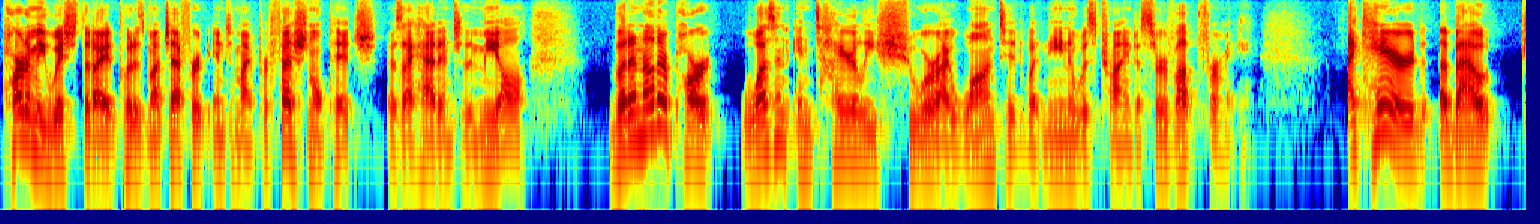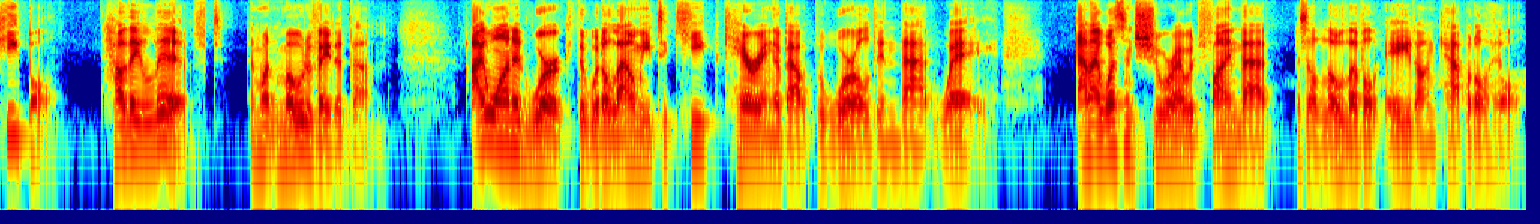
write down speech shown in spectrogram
Part of me wished that I had put as much effort into my professional pitch as I had into the meal, but another part wasn't entirely sure I wanted what Nina was trying to serve up for me. I cared about people, how they lived, and what motivated them. I wanted work that would allow me to keep caring about the world in that way. And I wasn't sure I would find that as a low level aide on Capitol Hill.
